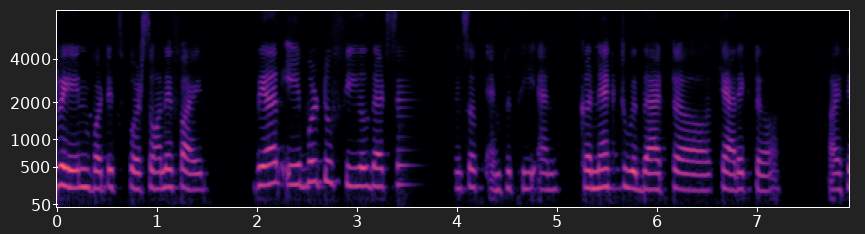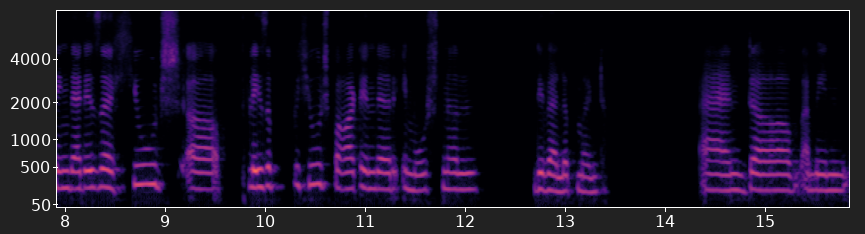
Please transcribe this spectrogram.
train, but it's personified. They are able to feel that sense of empathy and connect with that uh, character. I think that is a huge uh, plays a huge part in their emotional development and uh, i mean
